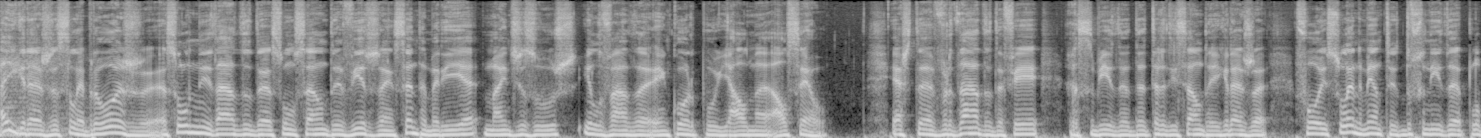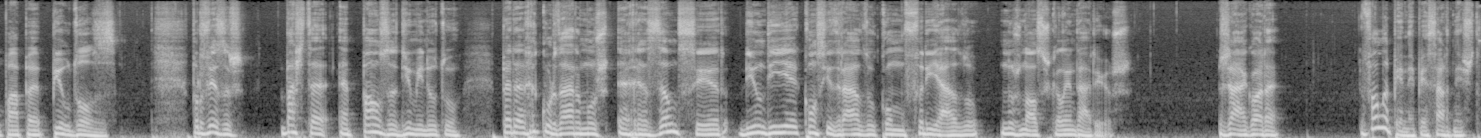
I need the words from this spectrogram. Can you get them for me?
A Igreja celebra hoje a solenidade da Assunção da Virgem Santa Maria, Mãe de Jesus, elevada em corpo e alma ao céu. Esta verdade da fé, recebida da tradição da Igreja, foi solenemente definida pelo Papa Pio XII. Por vezes, basta a pausa de um minuto para recordarmos a razão de ser de um dia considerado como feriado nos nossos calendários. Já agora, vale a pena pensar nisto.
